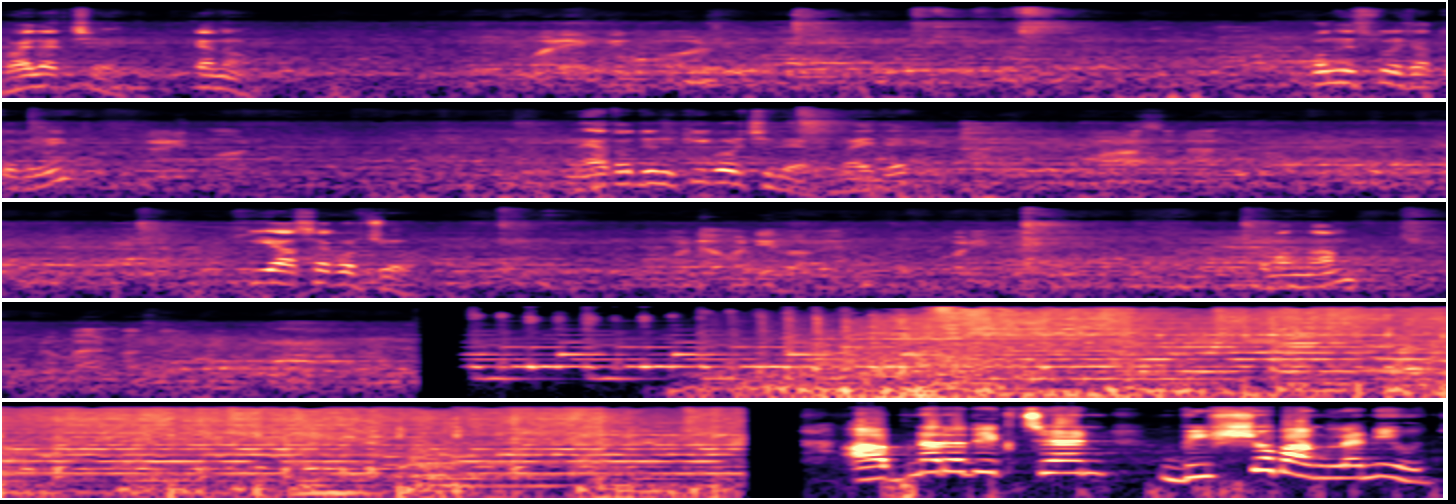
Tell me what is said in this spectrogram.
ভয় লাগছে? কেন? কোন স্কুলে ছাত্র তুমি? মানে এতদিন কি করছিলে বাড়িতে? কি আশা করছ? মোটামুটি হবে পরীক্ষা। তোমার নাম? রূপায়ণ আপনারা দেখছেন বিশ্ব বাংলা নিউজ।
